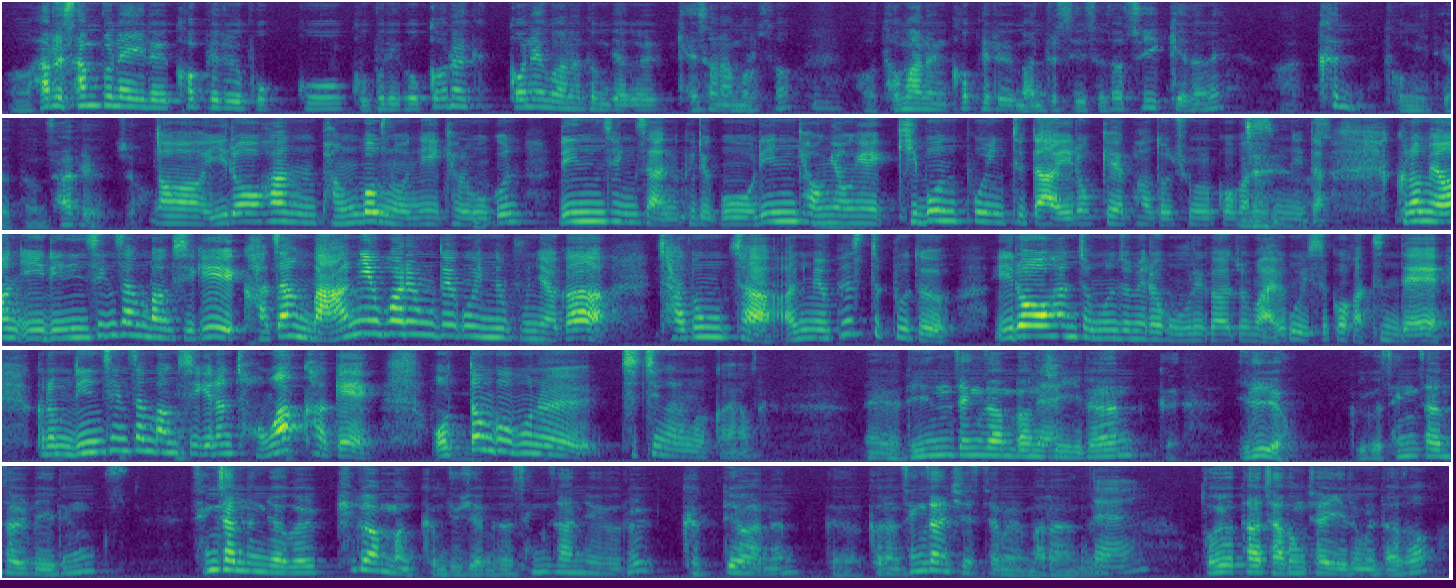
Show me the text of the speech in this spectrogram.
어, 하루 3분의 1을 커피를 볶고 구부리고 꺼내, 꺼내고 하는 동작을 개선함으로써 음. 어, 더 많은 커피를 만들 수 있어서 수익 개선에 아, 큰 도움이 되었던 사례였죠. 어, 이러한 방법론이 결국은 린 생산 그리고 린 경영의 기본 포인트다 이렇게 봐도 좋을 것 네, 같습니다. 맞습니다. 그러면 이 린 생산 방식이 가장 많이 활용되고 있는 분야가 자동차 아니면 패스트푸드 이러한 전문점이라고 우리가 좀 알고 있을 것 같은데 그럼 린 생산 방식이란 정확하게 어떤 부분을 지칭하는 걸까요? 네, 린 생산 방식이란 그 인력 그리고 생산 설비 등 생산 능력을 필요한 만큼 유지하면서 생산효율을 극대화하는 그, 런 생산 시스템을 말하는데 네. 도요타 자동차의 이름을 따서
